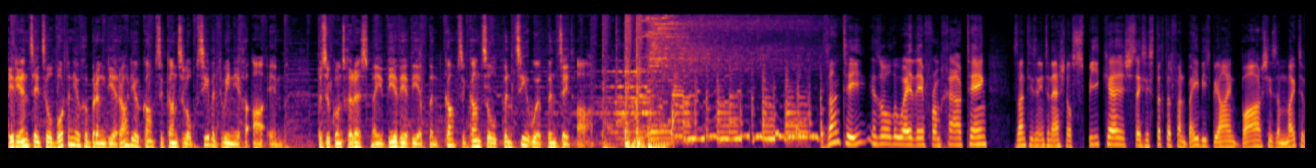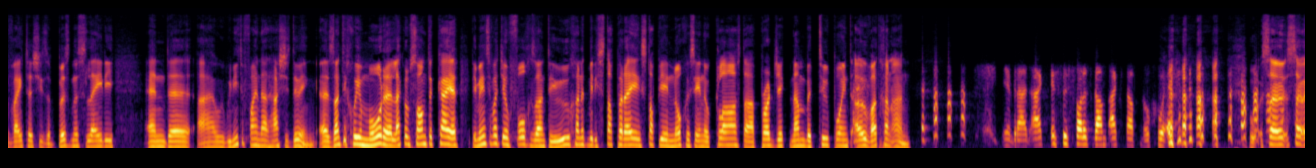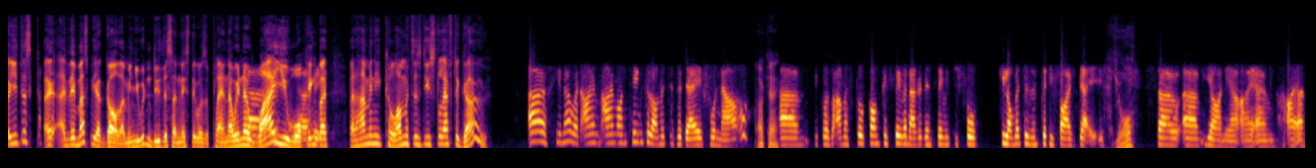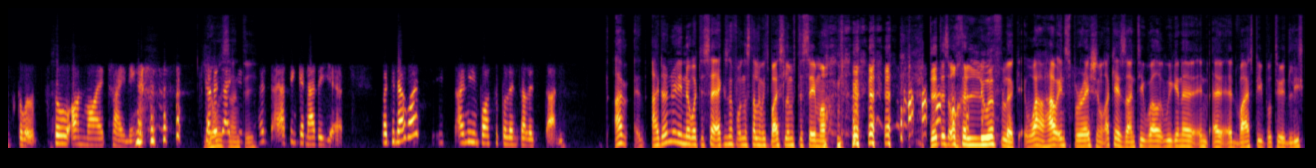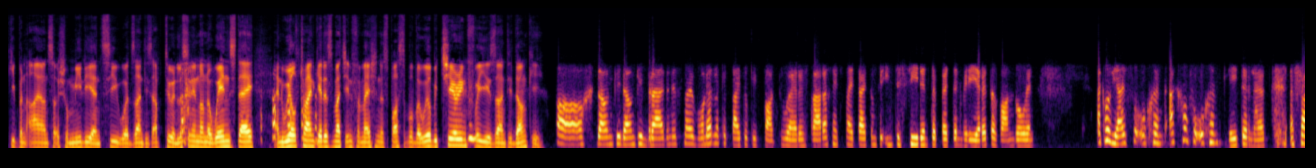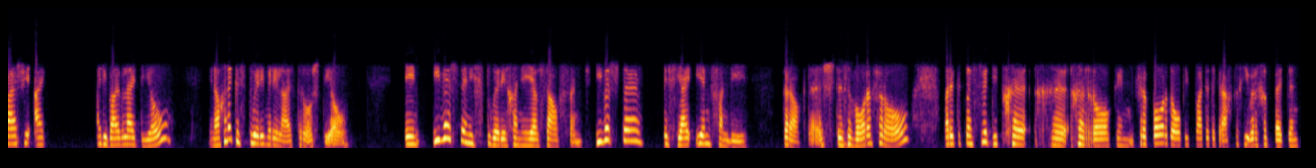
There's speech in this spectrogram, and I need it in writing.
Hierdie sal word aan jou gebring deur Radio Kaapse Kansel op 7:29 AM. Besoek ons gerus by www.kapsekansel.co.za. Zanti is all the way there from Gauteng. Zanti is an international speaker. She says she's stigter van Babies Behind Bars. She's a motivator. She's a business lady. And uh, uh, we need to find out how she's doing. Uh, Zantie, goeiemôre. Lekker om saam te kuier. Die mense wat jou volg, Zantie, hoe gaan dit met die stappery? Stap jy nog? Is jy nou klaar? Is daar project number 2.0? Wat gaan aan? Nee, Brad, ek is soos Forrest Gump, ek stap nog hoor. so, so are you just? Uh, uh, there must be a goal. I mean, you wouldn't do this unless there was a plan. Now we know No, why you're walking, but but how many kilometers do you still have to go? Uh, you know what? I'm I'm on 10 kilometers a day for now. Okay. Um, because I must still conquer 774 kilometers in 35 days. Ja. So, um, yeah, yeah, I am I am still still on my training. Gonna Yo, take it, I think another year. But you know what? It's only impossible until it's done. I I don't really know what to say. Ek is nou veronderstel om iets baie slims te sê, maar dit is ongelooflik. Wow, how inspirational. Okay, Zanti, well, we're going to uh, advise people to at least keep an eye on social media and see what Zanti's up to and listen in on a Wednesday and we'll try and get as much information as possible, but we'll be cheering for you, Zanti Donkey. Ag, dankie, dankie Brad. En dit is my wonderlike tyd op die pad hoor. Dit is regtig net my tyd om te intercede en te bid en met die Here te wandel en ek wil juist vir oggend, ek gaan vir oggend letterlik 'n versie uit uit die Bybel uit deel. En dan gaan ek 'n storie met die luisteraars deel. En iewers in die storie gaan jy jouself vind. Iewerste is jy een van die karakters. Dis 'n ware verhaal, maar dit het my so diep ge, ge, geraak en vir 'n paar dae op die pad het ek regtig hieroor gebid en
